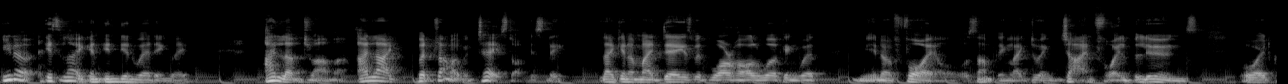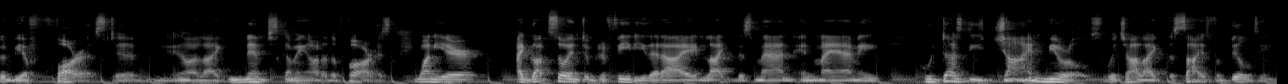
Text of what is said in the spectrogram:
you know, it's like an Indian wedding, right? I love drama. I like, but drama with taste, obviously. Like, you know, my days with Warhol working with, you know, foil or something like doing giant foil balloons, or it could be a forest, uh, you know, like nymphs coming out of the forest. One year, I got so into graffiti that I liked this man in Miami who does these giant murals, which are like the size of a building.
